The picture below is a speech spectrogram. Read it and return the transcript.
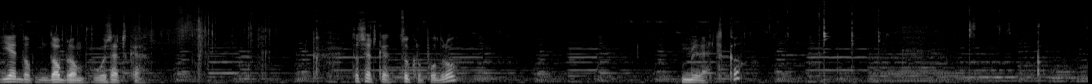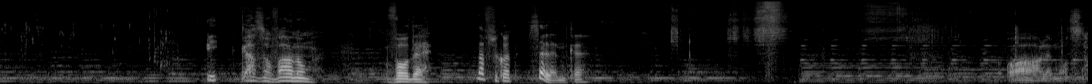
jedną dobrą łyżeczkę troszeczkę cukru pudru, mleczko. I gazowaną wodę, na przykład selenkę. O, ale mocno.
